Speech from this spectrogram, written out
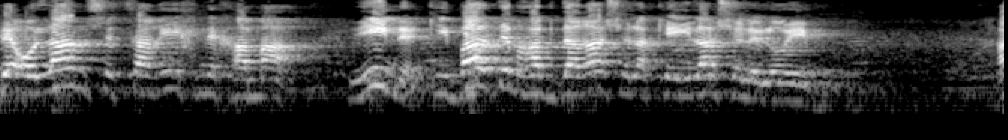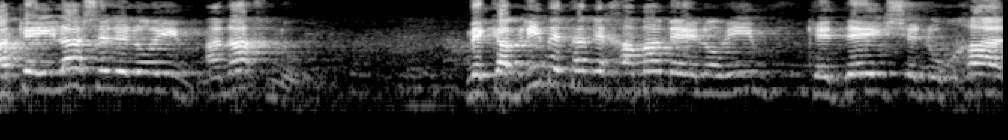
בעולם שצריך נחמה. הנה, קיבלתם הגדרה של הקהילה של אלוהים. הקהילה של אלוהים, אנחנו, מקבלים את הנחמה מאלוהים כדי שנוכל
